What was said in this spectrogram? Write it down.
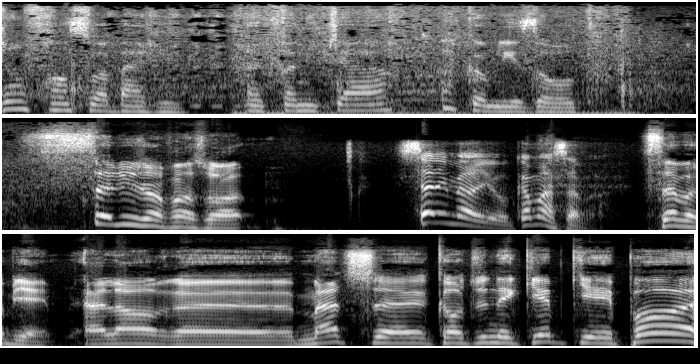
Jean-François Barry, un chroniqueur pas comme les autres. Salut Jean-François. Salut Mario, comment ça va? Ça va bien. Alors, euh, match euh, contre une équipe qui est pas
